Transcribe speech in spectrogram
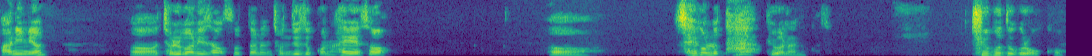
아니면 어, 절반 이상 썼다는 전제 조건 하에서 어, 새 걸로 다 교환하는 거죠. 튜브도 그렇고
